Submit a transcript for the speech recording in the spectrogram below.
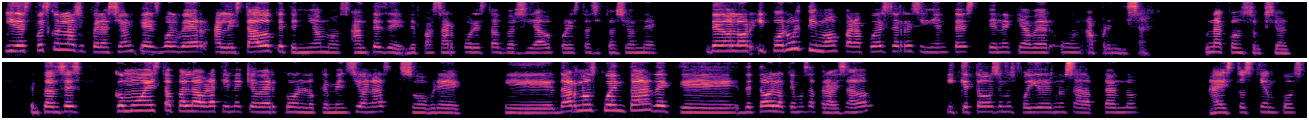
Y después con la superación, que es volver al estado que teníamos antes de, pasar por esta adversidad o por esta situación de, de dolor. Y por último, para poder ser resilientes, tiene que haber un aprendizaje, una construcción. Entonces, ¿cómo esta palabra tiene que ver con lo que mencionas sobre eh, darnos cuenta de que de todo lo que hemos atravesado y que todos hemos podido irnos adaptando a estos tiempos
